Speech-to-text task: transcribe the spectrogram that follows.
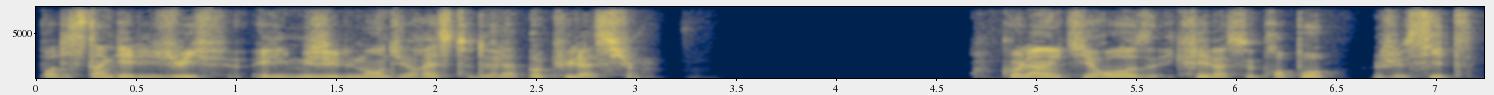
pour distinguer les juifs et les musulmans du reste de la population. Colin et Quirose écrivent à ce propos, je cite,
